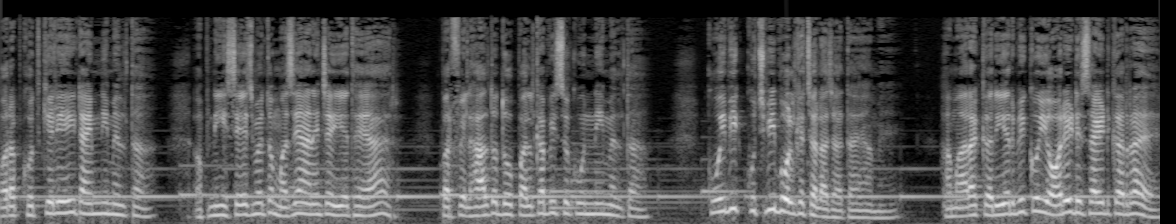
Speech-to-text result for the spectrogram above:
और अब खुद के लिए ही टाइम नहीं मिलता। अपनी इस एज में तो मज़े आने चाहिए थे यार। पर फ़िलहाल तो दो पल का भी सुकून नहीं मिलता। कोई भी कुछ भी बोल के चला जाता है हमें। हमारा करियर भी कोई और ही डिसाइड कर रहा है।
